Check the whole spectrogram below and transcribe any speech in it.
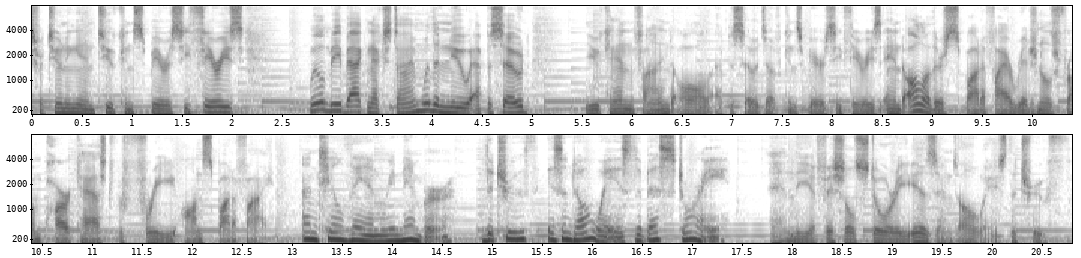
Thanks for tuning in to Conspiracy Theories. We'll be back next time with a new episode. You can find all episodes of Conspiracy Theories and all other Spotify originals from Parcast for free on Spotify. Until then, remember the truth isn't always the best story. And the official story isn't always the truth.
